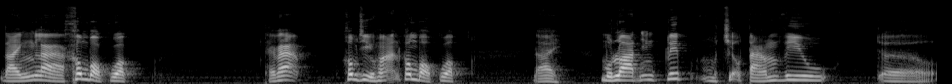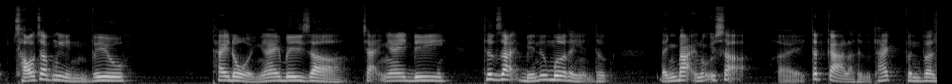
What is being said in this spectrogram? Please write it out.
đánh là không bỏ cuộc. Thái phạm không chỉ hoãn không bỏ cuộc. Đây một loạt những clip 1 triệu 8 view ờ, uh, 600 nghìn view. Thay đổi ngay bây giờ chạy ngay đi. Thức dậy biến ước mơ thành hiện thực. Đánh bại nỗi sợ Đấy, tất cả là thử thách vân vân.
